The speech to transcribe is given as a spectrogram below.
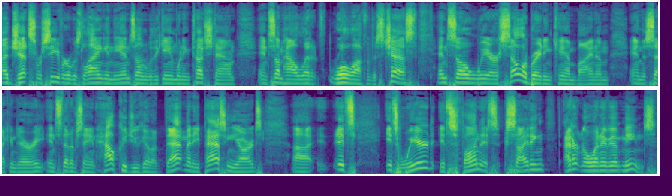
a Jets receiver was lying in the end zone with a game winning touchdown and somehow let it roll off of his chest. And so we are celebrating Cam Bynum and the secondary instead of saying, How could you give up that many passing yards? Uh, it's, it's weird. It's fun. It's exciting. I don't know what any of it means.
